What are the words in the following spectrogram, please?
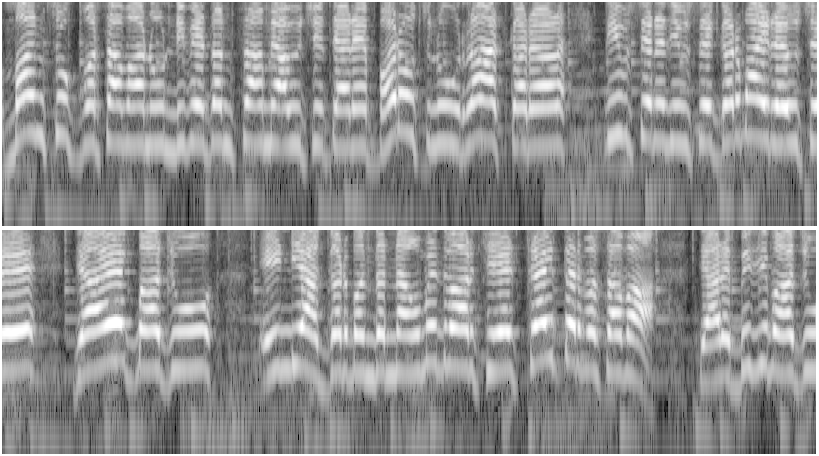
મનસુખ વસાવાનું નિવેદન સામે આવ્યું છે ત્યારે ભરૂચનું રાજકારણ દિવસે ને દિવસે ગરમાઈ રહ્યું છે. જ્યાં એક બાજુ ઇન્ડિયા ગઠબંધનના ઉમેદવાર છે ચૈતર વસાવા, ત્યારે બીજી બાજુ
